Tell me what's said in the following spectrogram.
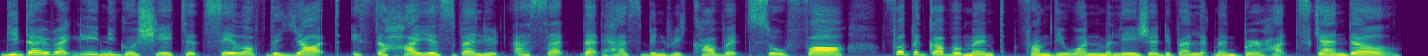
The directly negotiated sale of the yacht is the highest valued asset that has been recovered so far for the government from the One Malaysia Development Berhad scandal.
